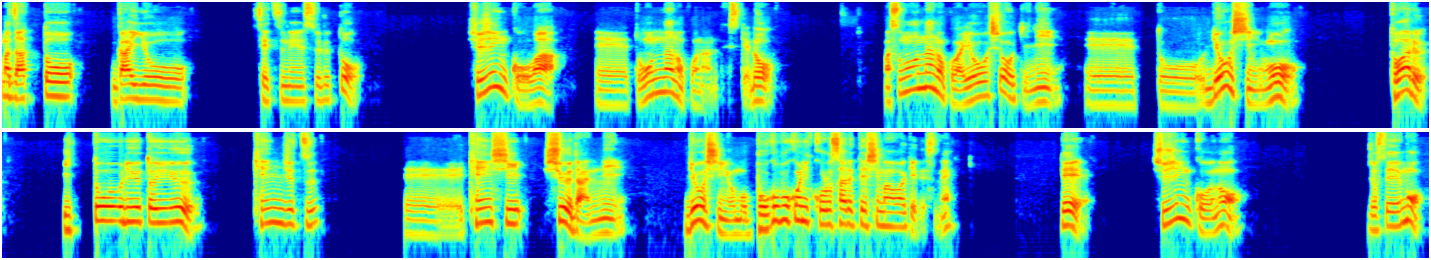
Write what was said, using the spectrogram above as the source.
まあ、ざっと概要を説明すると、主人公は、えーと女の子なんですけど、まあ、その女の子は幼少期に、えーと両親をとある一刀流という剣術、えー剣士集団に両親をもうボコボコに殺されてしまうわけですね。で、主人公の女性も、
